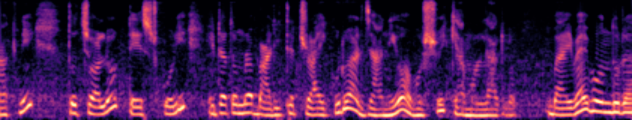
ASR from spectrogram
মাখনি। তো চলো টেস্ট করি, এটা তোমরা বাড়িতে ট্রাই করো আর জানিও অবশ্যই কেমন লাগল। বাই বাই বন্ধুরা।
